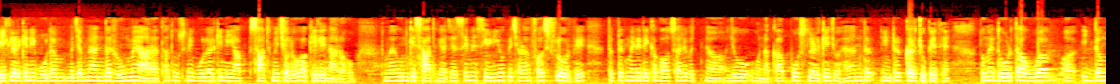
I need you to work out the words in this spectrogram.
एक लड़के ने बोला जब मैं अंदर रूम में आ रहा था तो उसने बोला कि नहीं, आप साथ में चलो, अकेले ना रहो। तो मैं उनके साथ गया। जैसे मैं सीढ़ियों पे चढ़ा फ़र्स्ट फ्लोर पे, तब तक मैंने देखा बहुत सारे जो नकाब पोस्ट लड़के जो हैं, अंदर इंटर कर चुके थे। तो मैं दौड़ता हुआ एकदम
